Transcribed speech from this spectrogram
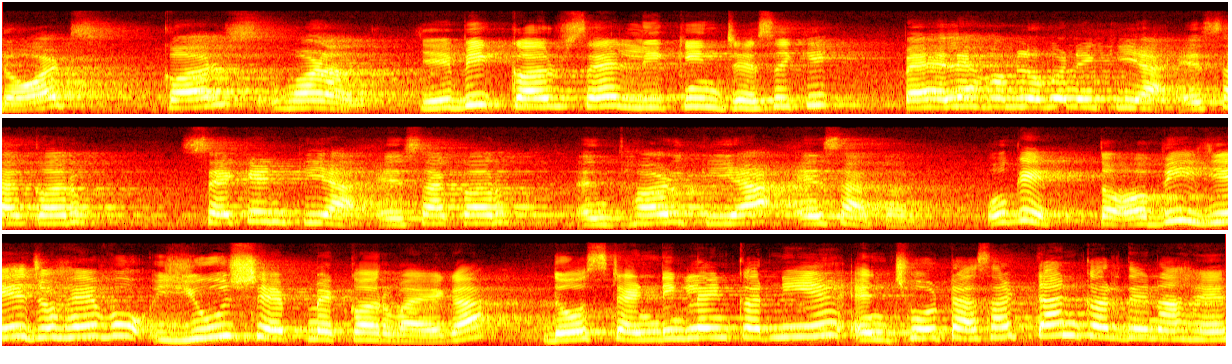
डॉट्स कर्व्स वणांक ये भी कर्व्स है लेकिन जैसे कि पहले हम लोगों ने किया ऐसा कर्व सेकंड किया ऐसा कर्व एंड थर्ड किया ऐसा कर्व ओके okay, तो अभी ये जो है वो यू शेप में कर्व आएगा। दो स्टैंडिंग लाइन करनी है एंड छोटा सा टर्न कर देना है।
